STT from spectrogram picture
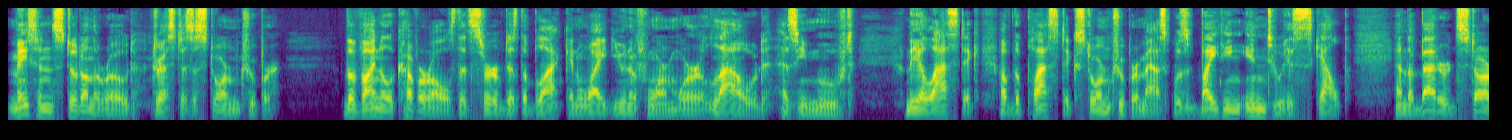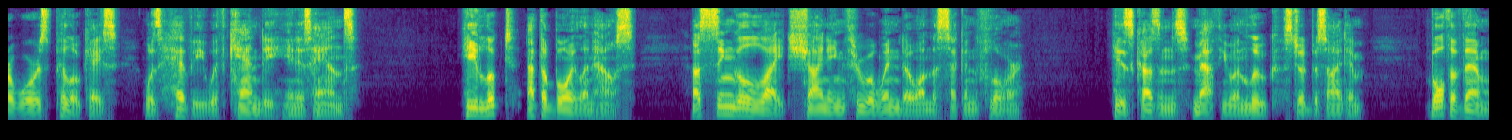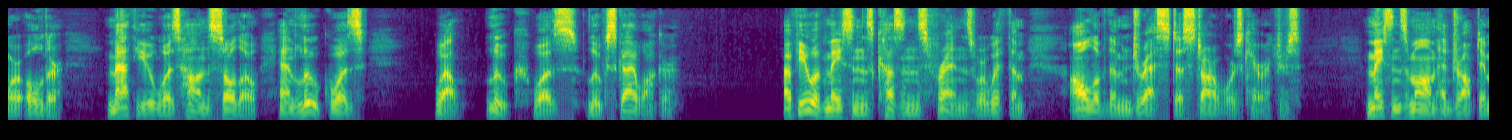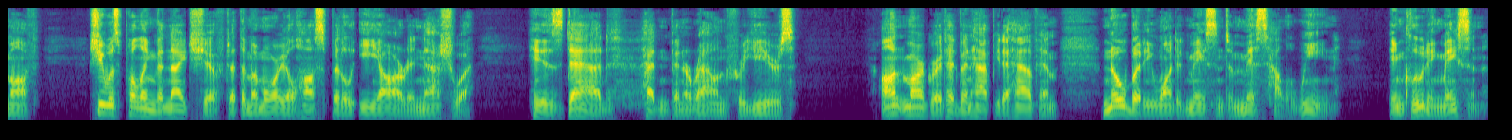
Mason stood on the road, dressed as a stormtrooper. The vinyl coveralls that served as the black and white uniform were loud as he moved. The elastic of the plastic stormtrooper mask was biting into his scalp, and the battered Star Wars pillowcase was heavy with candy in his hands. He looked at the Boylan house, a single light shining through a window on the second floor. His cousins, Matthew and Luke, stood beside him. Both of them were older. Matthew was Han Solo, and Luke was. Well, Luke was Luke Skywalker. A few of Mason's cousins' friends were with them, all of them dressed as Star Wars characters. Mason's mom had dropped him off. She was pulling the night shift at the Memorial Hospital ER in Nashua. His dad hadn't been around for years. Aunt Margaret had been happy to have him. Nobody wanted Mason to miss Halloween including Mason.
